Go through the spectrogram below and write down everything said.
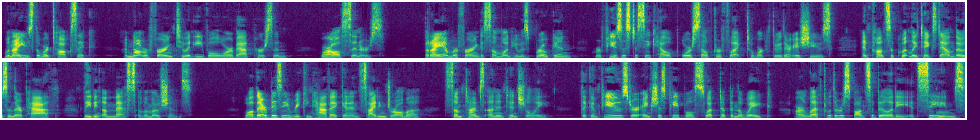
when I use the word toxic, I'm not referring to an evil or a bad person. We're all sinners. But I am referring to someone who is broken, refuses to seek help or self reflect to work through their issues, and consequently takes down those in their path, leaving a mess of emotions. While they're busy wreaking havoc and inciting drama, sometimes unintentionally, the confused or anxious people swept up in the wake are left with the responsibility, it seems,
